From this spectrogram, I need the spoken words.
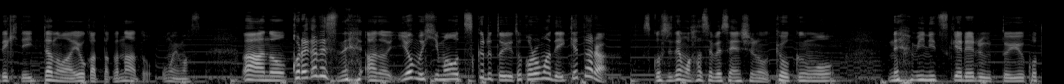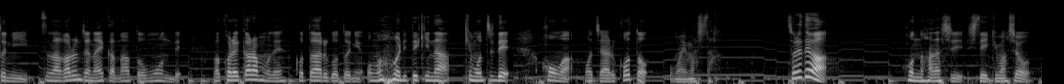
できていったのは良かったかなと思います。まあ、あのこれがですねあの読む暇を作るというところまでいけたら少しでも長谷部選手の教訓を、ね、身につけれるということにつながるんじゃないかなと思うんで、まあ、これからもねことあるごとにお守り的な気持ちで本は持ち歩こうと思いました。それでは本の話していきましょう、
